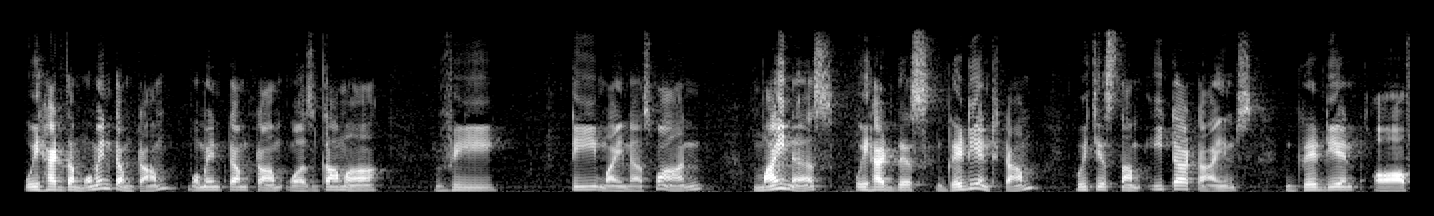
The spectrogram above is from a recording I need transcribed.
we had the momentum term, momentum term was gamma v t minus 1 minus we had this gradient term which is some eta times gradient of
